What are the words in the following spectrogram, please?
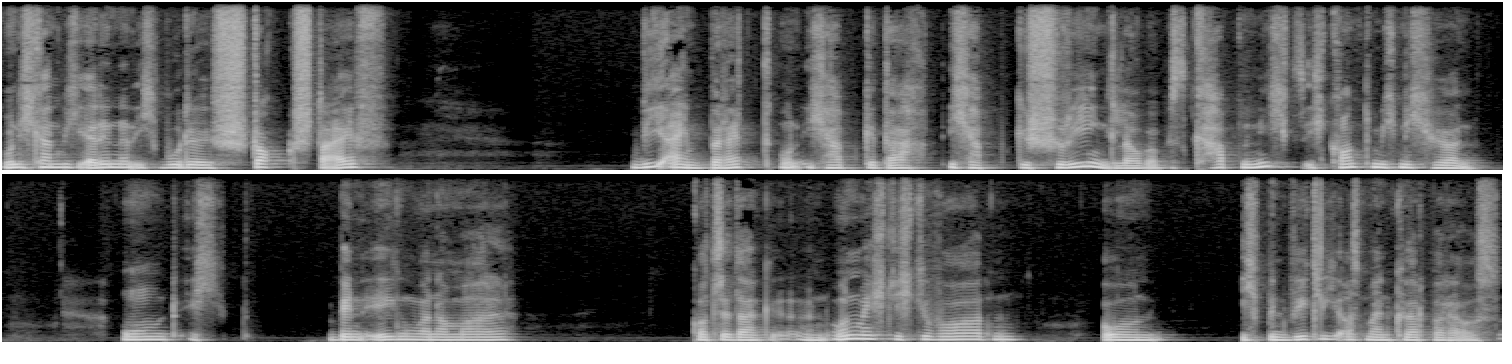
Und ich kann mich erinnern, ich wurde stocksteif wie ein Brett und ich habe gedacht, ich habe geschrien, glaube ich, aber es gab nichts. Ich konnte mich nicht hören. Und ich bin irgendwann einmal, Gott sei Dank, ohnmächtig geworden und ich bin wirklich aus meinem Körper raus.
